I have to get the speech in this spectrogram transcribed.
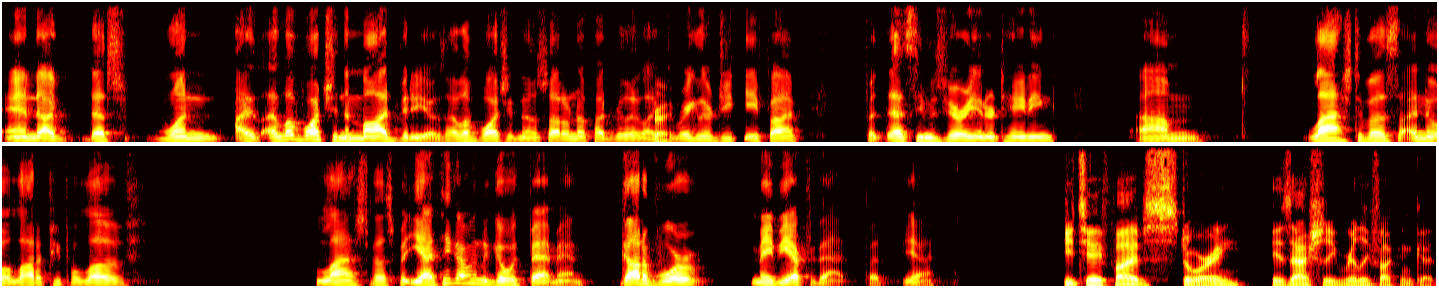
and I've that's one I I love watching the mod videos. I love watching those. So I don't know if I'd really like Right. the regular GTA Five, but that seems very entertaining. Um, Last of Us, I know a lot of people love Last of Us, but yeah, I think I'm going to go with Batman. God of War, maybe after that, but yeah, GTA 5's story is actually really fucking good.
